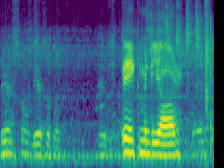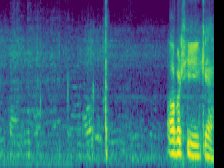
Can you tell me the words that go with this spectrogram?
150 150 एक मिनट यार। अब ठीक है।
